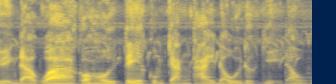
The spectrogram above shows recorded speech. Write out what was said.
Chuyện đã qua, có hối tiếc cũng chẳng thay đổi được gì đâu.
